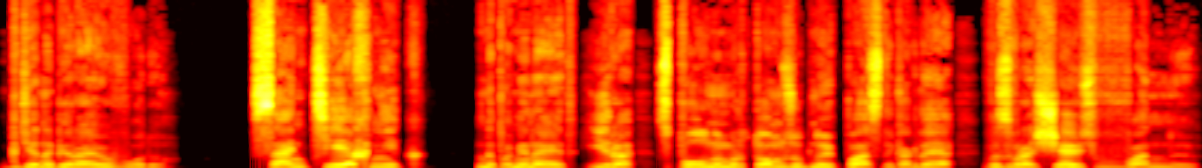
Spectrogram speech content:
где набираю воду. «Сантехник!» — напоминает Ира с полным ртом зубной пасты, когда я возвращаюсь в ванную.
